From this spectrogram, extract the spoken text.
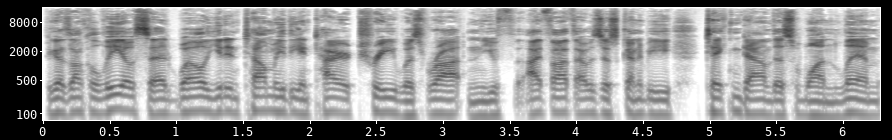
because uncle leo said well you didn't tell me the entire tree was rotten. You th- i thought that was just going to be taking down this one limb.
